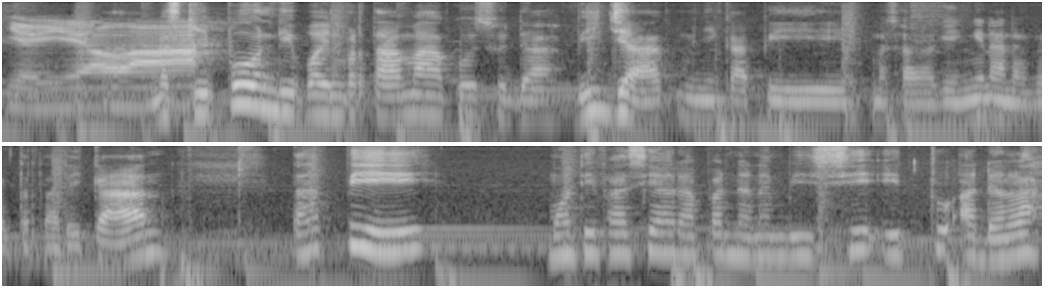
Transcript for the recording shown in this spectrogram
ya iyalah Meskipun di poin pertama aku sudah bijak menyikapi masalah keinginan dan ketertarikan, tapi motivasi harapan dan ambisi itu adalah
